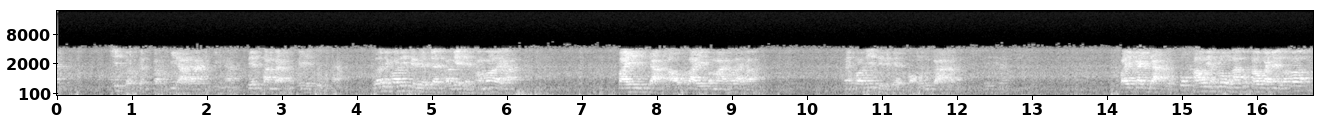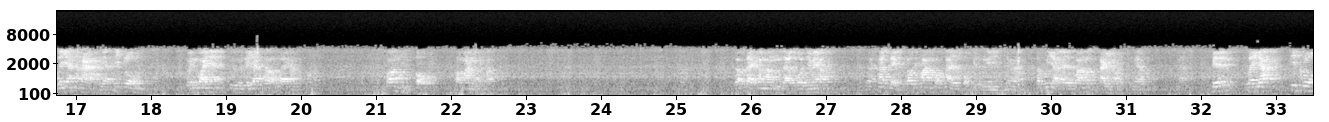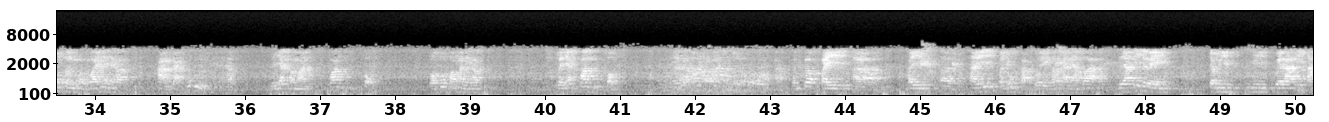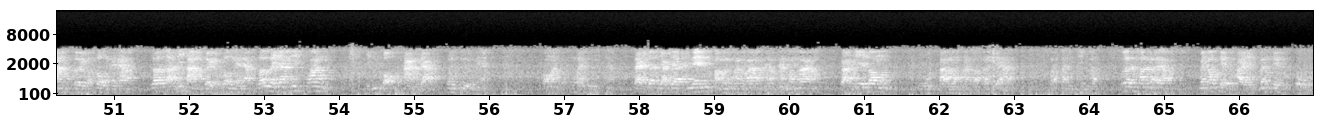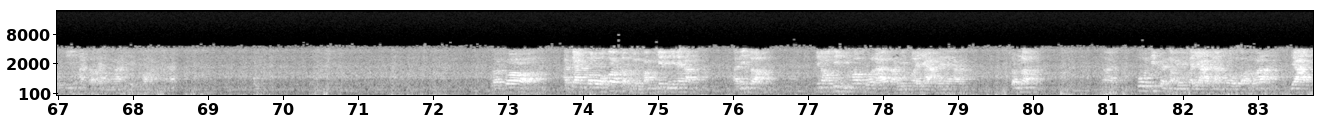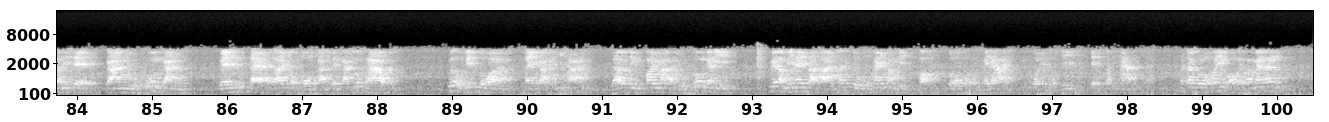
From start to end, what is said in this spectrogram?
ชิดกับกับวิทยาได้จริงนะเรียนตามแบบของพระเยซูนะแล้วในข้อที่สิบเอ็ดจะสังเกตเห็นคำว่าอะไรครับ ไปจากเขาไกลประมาณเท่าไหร่ครับ ในข้อที่สี่สิบเอ็ดของลูกาไปไกลจากพวกเขาเนี่ยลงรักพวกเขาไว้เนี่ยแล้วก็ระยะห่างเนี่ยที่ลงเว้นไว้เนี่ยคือระยะเท่าไหร่ครับก้อนหินตกประมาณไหนครับ แล้วแต่กำลังของแต่ละคนใช่ไหมครับ ถ้าเด็กก็คว้างก็ใกล้จะตกอยู่ตรงนี้ใช่ไหมถ้าผู้ใหญ่อาจจะคว้างก็ไกลหน่อยใช่ไหมครับเพชรระยะที่โครงสงวนไว้เนี่ยนะครับ ห่างจากผู้อื่นนะครับ ระยะประมาณคว้างตกลองพูดพร้อมกันนะครับ ระยะคว้างตกมันก็ไปไปใช้ประยุกต์กับตัวเองแล้วกันนะว่าระยะที่ตัวเองจะมีมีเวลาที่ตามเคยกับตรงนะครับแล้วสถานที่ตามเคยกับตรงเนี่ยนะแล้วระยะที่คว้างหินตกห่างจากคนอื่นเนี่ย ประมาณเท่าไหร่แต่จะอยากจะเน้นความสำคัญว่าสำคัญมากๆการที่จะต้องอยู่ตามลำพังกับพระยาสำคัญจริงครับเพื่อท่านอะไรครับไม่ต้องเจ็บภัยไม่ต้องเจ็บตัวที่อันตรายมากที่เข้ามานะครับแล้วก็อาจารย์โปโลก็สนับสนุนความคิดนี้นะครับ อันนี้สำหรับพี่น้องที่มีครอบครัวแล้วสามีภรรยาเนี่ยนะครับสำหรับผู้ที่เป็นสามีภรรยาอาจารย์โปโลสอนว่าอย่าปฏิเสธการอยู่ร่วมกัน เว้นแต่ได้ตกลงกันเป็นการชั่วคราว เพื่ออุทิศตัวในการอธิษฐาน แล้วจึงค่อยมาอยู่ร่วมกันอีก เพื่อไม่ให้ซาตานชักจูงให้ทำผิดเพราะตัวผมไม่ได้โคในบทที่เจ็ดข้อที่ห้านะครับอาจารย์โปโลก็ยังบอกเลยว่าแม้ทั่ง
